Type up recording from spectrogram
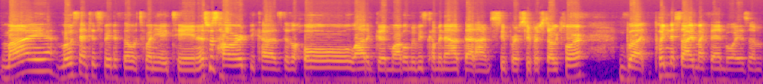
My most anticipated film of 2018, and this was hard because there's a whole lot of good Marvel movies coming out that I'm super, super stoked for. But putting aside my fanboyism,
